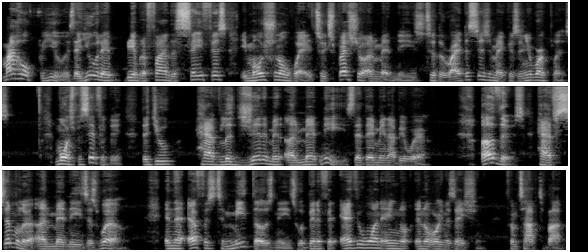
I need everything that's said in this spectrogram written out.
my hope for you is that you would be able to find the safest emotional way to express your unmet needs to the right decision makers in your workplace more specifically, that you have legitimate unmet needs that they may not be aware of. Others have similar unmet needs as well. And the efforts to meet those needs will benefit everyone in, in the organization from top to bottom.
